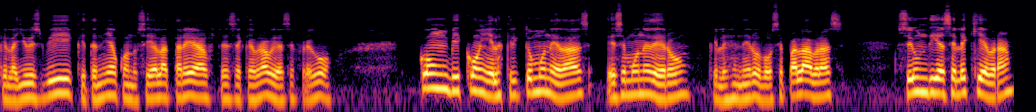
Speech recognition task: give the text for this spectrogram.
Que la USB que tenía cuando hacía la tarea, usted se quebraba y ya se fregó. Con Bitcoin y las criptomonedas, ese monedero que le generó 12 palabras, si un día se le quiebra,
